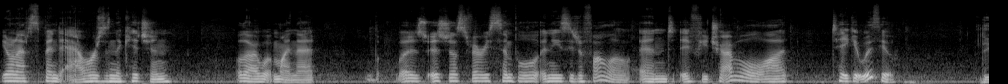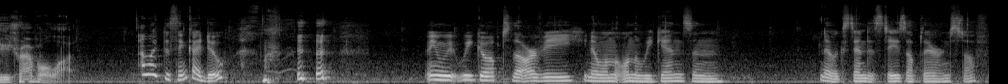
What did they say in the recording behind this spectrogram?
You don't have to spend hours in the kitchen, although I wouldn't mind that. But it's, it's just very simple and easy to follow. And if you travel a lot, take it with you. Do you travel a lot? I like to think I do. I mean, we, we go up to the RV, you know, on the, on the weekends and, you know, extended stays up there and stuff.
